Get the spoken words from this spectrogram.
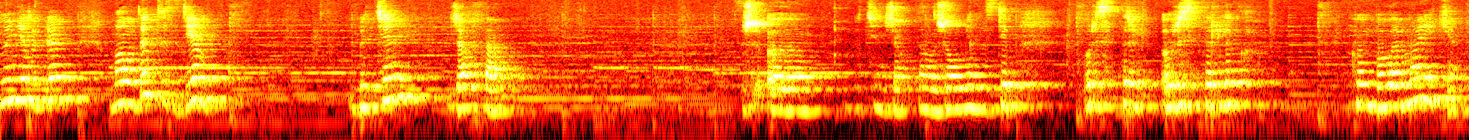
өнерді малды түзден бөтен жақтан Ж- ә, бөтен жақтан жолмен іздеп үрістірлік күн болар ма екен?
